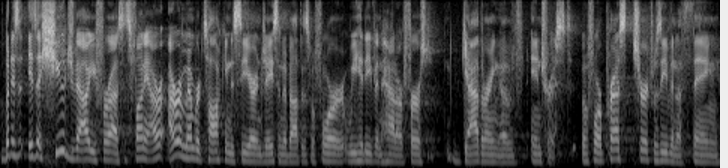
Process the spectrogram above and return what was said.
but it's, it's, a huge value for us. It's funny. I, I remember talking to CR and Jason about this before we had even had our first gathering of interest, before Press Church was even a thing.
